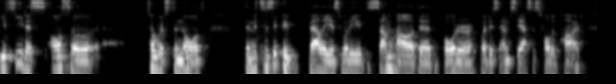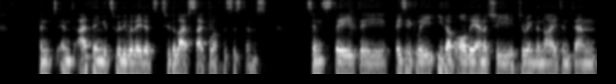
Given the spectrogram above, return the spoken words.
you see this also towards the north. The Mississippi Valley is really somehow the, the border where these MCSs fall apart. And, and I think it's really related to the life cycle of the systems since they they basically eat up all the energy during the night and then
